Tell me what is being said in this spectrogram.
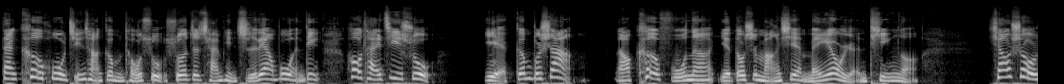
但客户经常跟我们投诉，说这产品质量不稳定，后台技术也跟不上，然后客服呢也都是忙线，没有人听哦。销售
